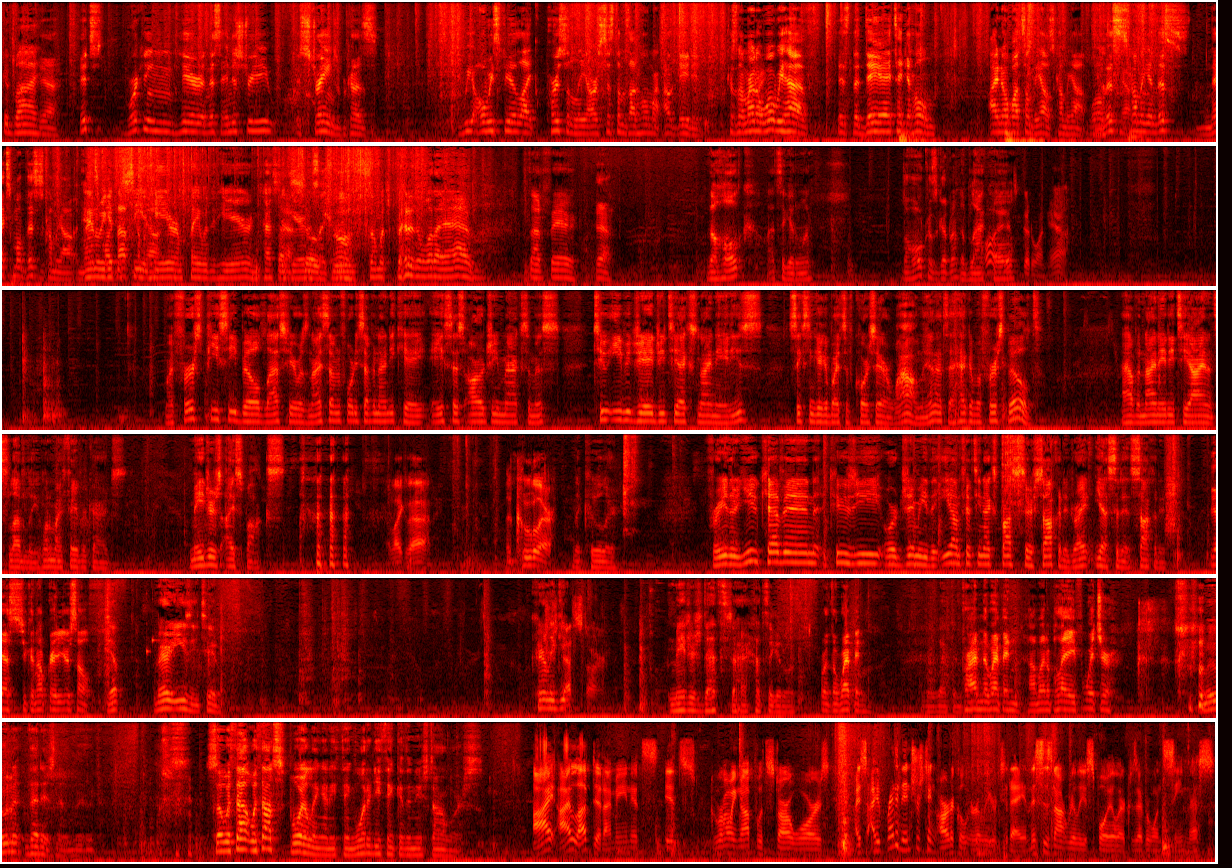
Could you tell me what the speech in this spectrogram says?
goodbye. Yeah, it's working here in this industry is strange because we always feel like personally our systems at home are outdated. Because no matter what we have, it's the day I take it home, I know about something else coming out. Well, this is coming in this next month. This is coming out, And next we get to see it coming out. here and play with it here and test it here. so it's like, true. oh, it's so much better than what I have. It's not fair. Yeah, The Hulk, that's a good one. the Hulk is a good one. The one. black Oh, hole. that's a good one, yeah. My first PC build last year was an i7-4790K Asus ROG Maximus, two EVGA GTX 980s, 16 gigabytes of Corsair. Wow, man, that's a heck of a first build. I have a 980 Ti and it's lovely. One of my favorite cards. Major's Icebox. I like that. The cooler. the cooler. For either you, Kevin, Koozy, or Jimmy, the Eon 15X processor is socketed, right? Yes, it is socketed. Yes, you can upgrade it yourself. Yep. Very easy too. Currently, Death Star. Major's Death Star. That's a good one. With the weapon, The weapon. prime the weapon. I'm gonna play Witcher. Moon that is no moon. So without without spoiling anything, what did you think of the new Star Wars? I, I loved it. I mean, it's it's growing up with Star Wars. I, I read an interesting article earlier today, and this is not really a spoiler because everyone's seen this.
